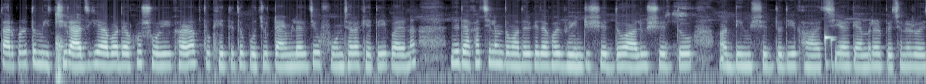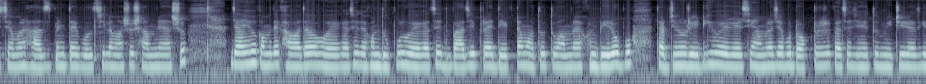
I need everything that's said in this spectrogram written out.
তারপরে তো মিচ্ছির আজকে আবার দেখো শরীর খারাপ, তো খেতে তো প্রচুর টাইম লাগছে। ও ফোন ছাড়া খেতেই পারে না। যে দেখাচ্ছিলাম তোমাদেরকে, দেখো ভেন্ডি সেদ্ধ, আলু সেদ্ধ আর ডিম সেদ্ধ দিয়ে খাওয়াচ্ছি। আর ক্যামেরার পেছনে রয়েছে আমার হাজব্যান্ড তাই বলছিলাম, আসো সামনে আসো। যাই হোক, আমাদের খাওয়া দাওয়া হয়ে গেছে। এখন দুপুর হয়ে গেছে, বাজে প্রায় দেড়টা মতো, তো আমরা এখন বেরোবো। তার জন্য রেডি হয়ে গেছি। আমরা যাব ডক্টরের কাছে, যেহেতু মিঠির আজকে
